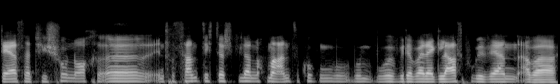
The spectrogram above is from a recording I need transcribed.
wäre es natürlich schon noch äh, interessant, sich das Spieler nochmal anzugucken, wo, wo, wir wieder bei der Glaskugel wären. Aber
